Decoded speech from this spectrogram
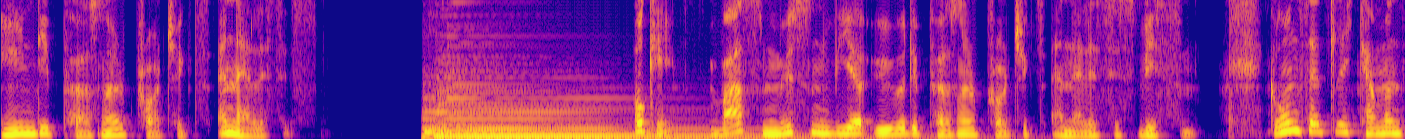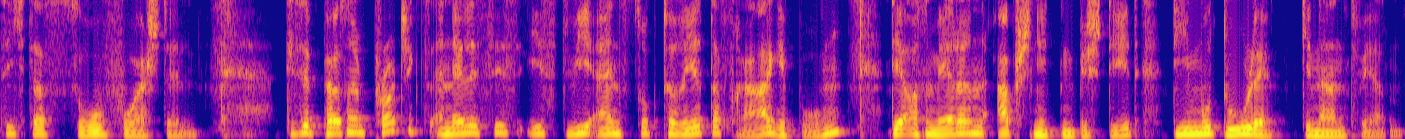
in die Personal Projects Analysis. Okay, was müssen wir über die Personal Projects Analysis wissen? Grundsätzlich kann man sich das so vorstellen. Diese Personal Projects Analysis ist wie ein strukturierter Fragebogen, der aus mehreren Abschnitten besteht, die Module genannt werden.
